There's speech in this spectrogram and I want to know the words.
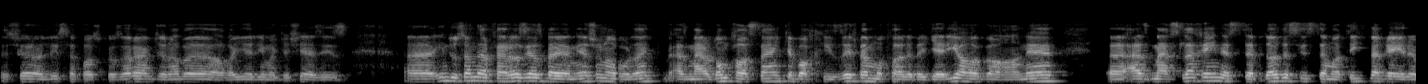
بسیار عالی سپاسگزارم جناب آقای لیماکشی عزیز. این دوستان در فرازی از بیانیهشون آوردن از مردم خواستن که با خیزش و مطالبه گری آگاهانه از مسلخ این استبداد سیستماتیک و غیر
